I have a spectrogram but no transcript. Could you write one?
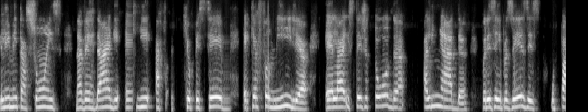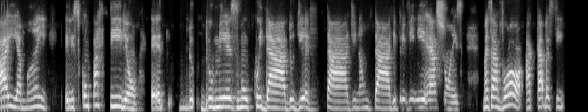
limitações, na verdade, é que a, que eu percebo é que a família ela esteja toda alinhada. Por exemplo, às vezes o pai e a mãe eles compartilham é, do, do, mesmo cuidado de evitar, de não dar, de prevenir reações. Mas a avó acaba assim,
